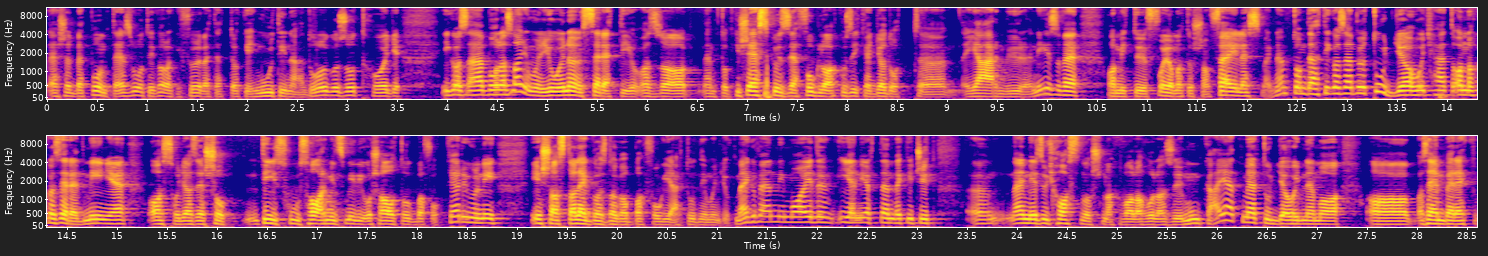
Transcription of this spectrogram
esetben pont ez volt, hogy valaki felvetette, aki egy multinál dolgozott, hogy igazából az nagyon jó, hogy nagyon szereti azzal, nem tudom, kis eszközzel foglalkozik egy adott járműre nézve, amit ő folyamatosan fejlesz, meg nem tudom, de hát igazából tudja, hogy hát annak az eredménye az, hogy azért sok 10-20-30 milliós autókba fog kerülni, és azt a leggazdagabbak fogják tudni mondjuk megvenni majd. Ilyen értelemben kicsit nem érzi úgy hasznosnak valahol az ő munkáját, mert tudja, hogy nem a, a, az emberek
